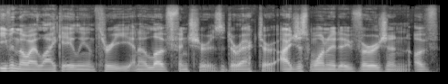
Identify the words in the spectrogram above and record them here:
Even though I like Alien 3 and I love Fincher as a director, I just wanted a version of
